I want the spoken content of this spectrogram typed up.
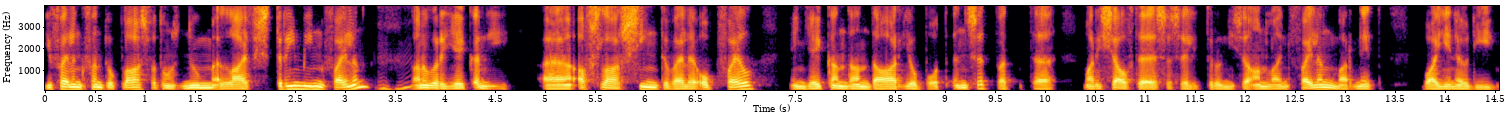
die veiling vind op plaas wat ons noem 'n live streaming veiling. Mm -hmm. Anderswoorde jy kan die uh afslaer sien terwyl hy opveil en jy kan dan daar jou bot insit wat uh maar dieselfde is as 'n elektroniese aanlyn veiling maar net waar jy nou die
